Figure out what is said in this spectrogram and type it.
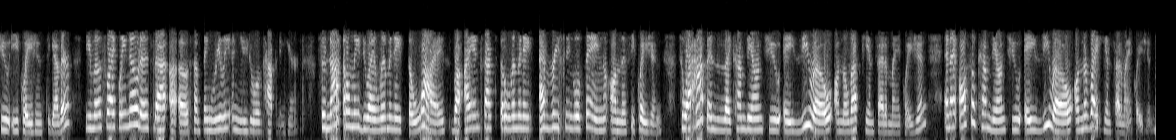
two equations together, you most likely notice that, uh-oh, something really unusual is happening here. So not only do I eliminate the y's, but I in fact eliminate every single thing on this equation. So what happens is I come down to a zero on the left-hand side of my equation, and I also come down to a zero on the right-hand side of my equation.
